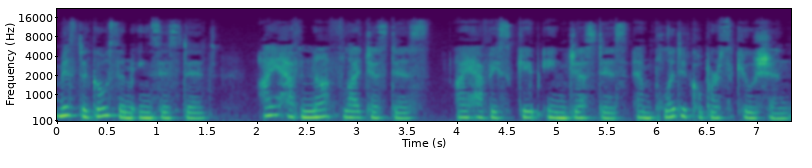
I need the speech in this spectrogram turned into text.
Mr. Gotham insisted, "I have not fled justice. I have escaped injustice and political persecution."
